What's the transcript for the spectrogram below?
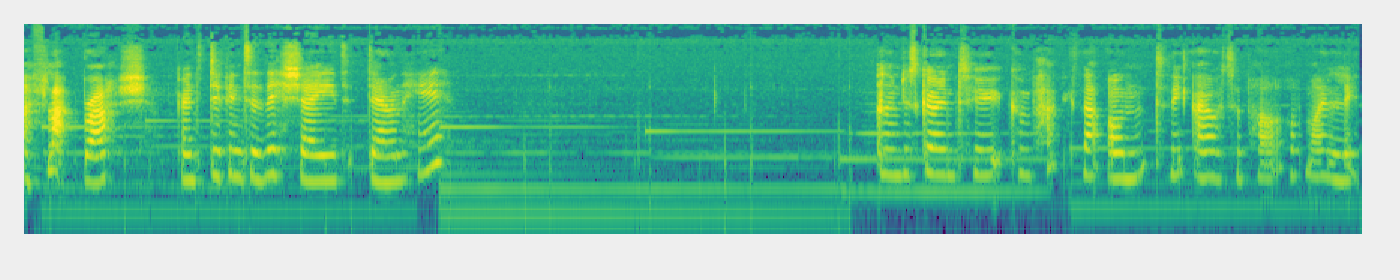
a flat brush, going to dip into this shade down here. And I'm just going to compact that on to the outer part of my lid.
